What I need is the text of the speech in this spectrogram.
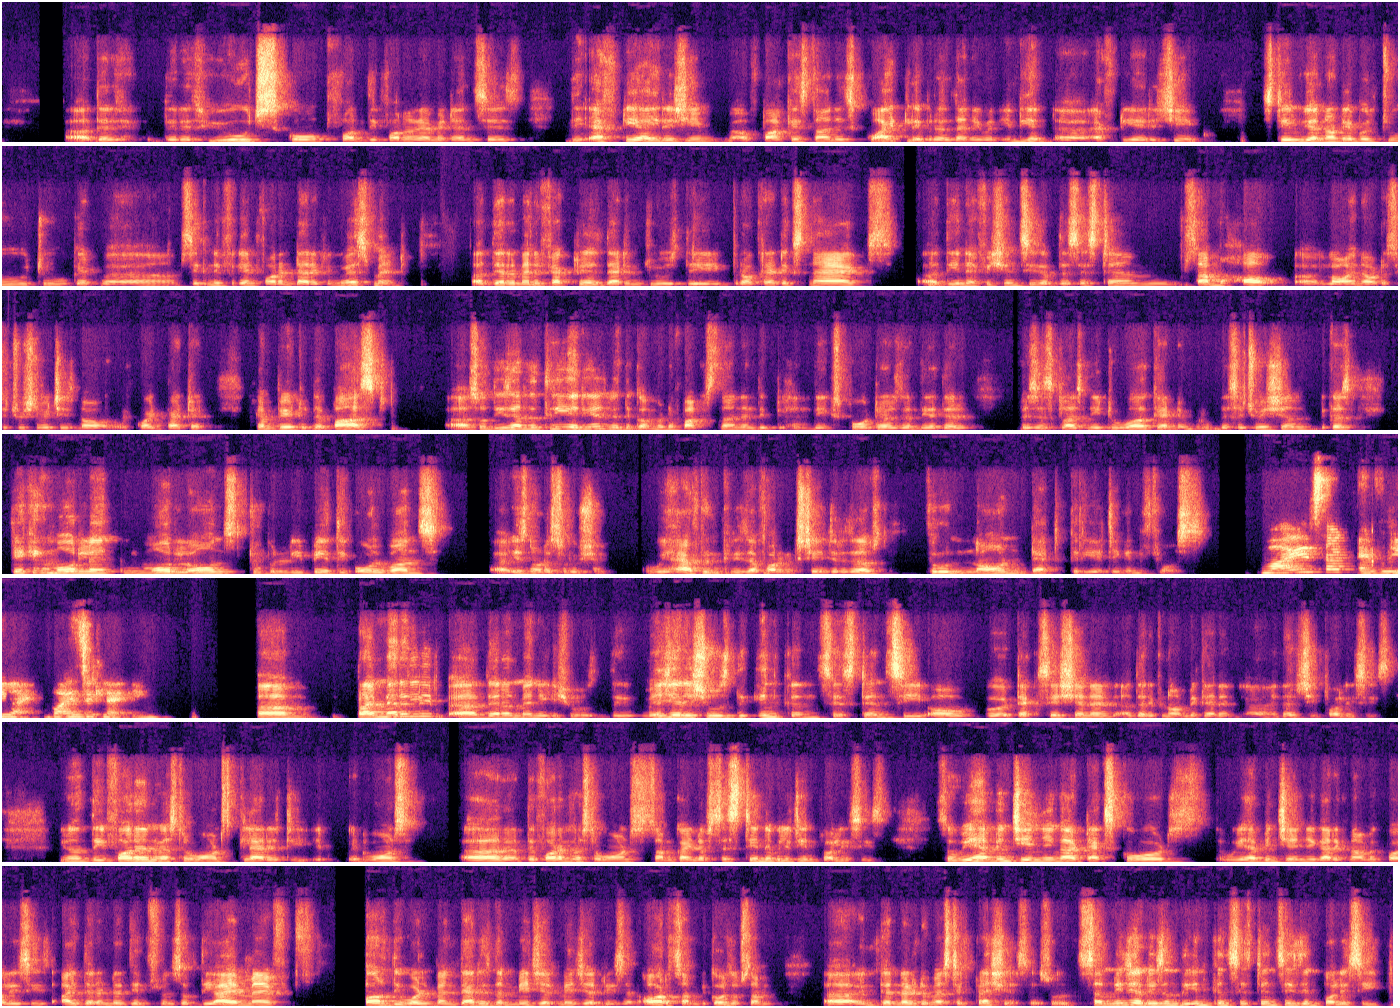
Uh, there, there is huge scope for the foreign remittances. The FDI regime of Pakistan is quite liberal than even Indian uh, FDI regime. Still, we are not able to, to get uh, significant foreign direct investment. Uh, there are manufacturers that includes the bureaucratic snags, uh, the inefficiencies of the system, somehow uh, law and order situation, which is now quite better compared to the past. Uh, so these are the three areas where the government of Pakistan and the, and the exporters and the other business class need to work and improve the situation because taking more, more loans to repay the old ones uh, is not a solution. We have to increase our foreign exchange reserves through non-debt creating inflows. Why is that FDI? Why is it lagging? Um, primarily, uh, there are many issues. The major issues, the inconsistency of uh, taxation and other economic and uh, energy policies. You know, the foreign investor wants clarity. It, it wants uh, the foreign investor wants some kind of sustainability in policies. So we have been changing our tax codes. We have been changing our economic policies either under the influence of the IMF or the World Bank. That is the major, major reason, or some because of some uh, internal domestic pressures. So it's a major reason the inconsistencies in policy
